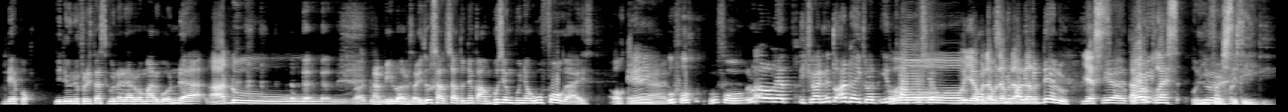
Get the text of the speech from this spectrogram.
di Depok. Jadi Universitas Gunadarma Margonda. Aduh. Aduh. Tapi lu harus itu satu-satunya kampus yang punya UFO, guys. Oke, Ya kan? UFO. UFO. Lu kalau lihat iklannya tuh ada iklan itu Oh, kampus yang iya, benar, benar, paling benar. gede lu. Yes. Iya, tapi- World Class University.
